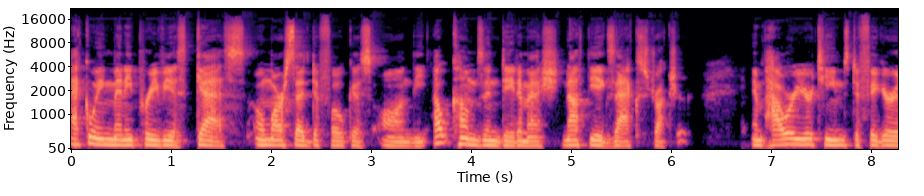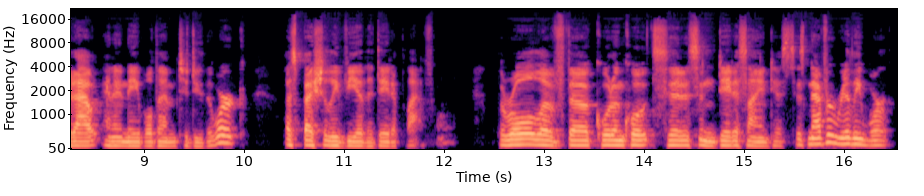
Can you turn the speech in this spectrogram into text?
Echoing many previous guests, Omar said to focus on the outcomes in data mesh, not the exact structure. Empower your teams to figure it out and enable them to do the work, especially via the data platform. The role of the quote unquote citizen data scientist has never really worked.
